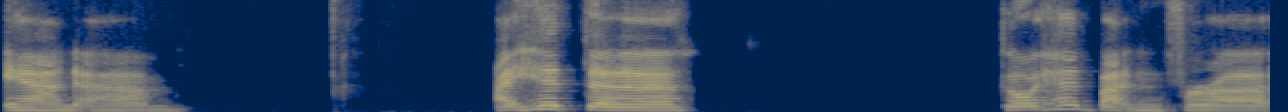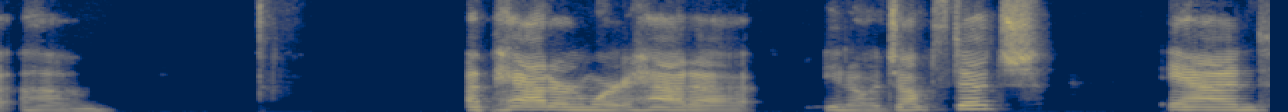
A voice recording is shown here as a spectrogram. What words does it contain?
And um, I hit the go ahead button for a um, a pattern where it had a you know a jump stitch, and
